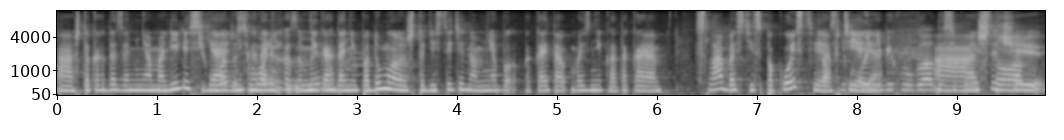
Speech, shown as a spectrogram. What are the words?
а, что когда за меня молились, я никогда не, никогда не подумала, что действительно у меня была какая-то возникла такая слабость и спокойствие Аз в теле. не бих могла да си а, что че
